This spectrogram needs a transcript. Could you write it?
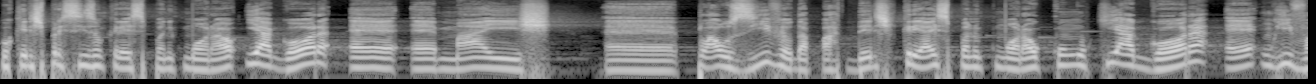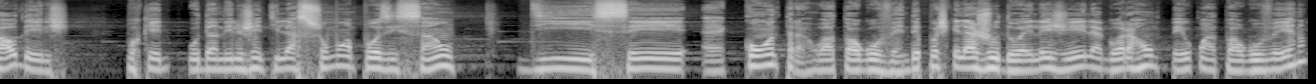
Porque eles precisam criar esse pânico moral e agora é, é mais é, plausível da parte deles criar esse pânico moral com o que agora é um rival deles, porque o Danilo Gentili assume uma posição de ser é, contra o atual governo. Depois que ele ajudou a eleger, ele agora rompeu com o atual governo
